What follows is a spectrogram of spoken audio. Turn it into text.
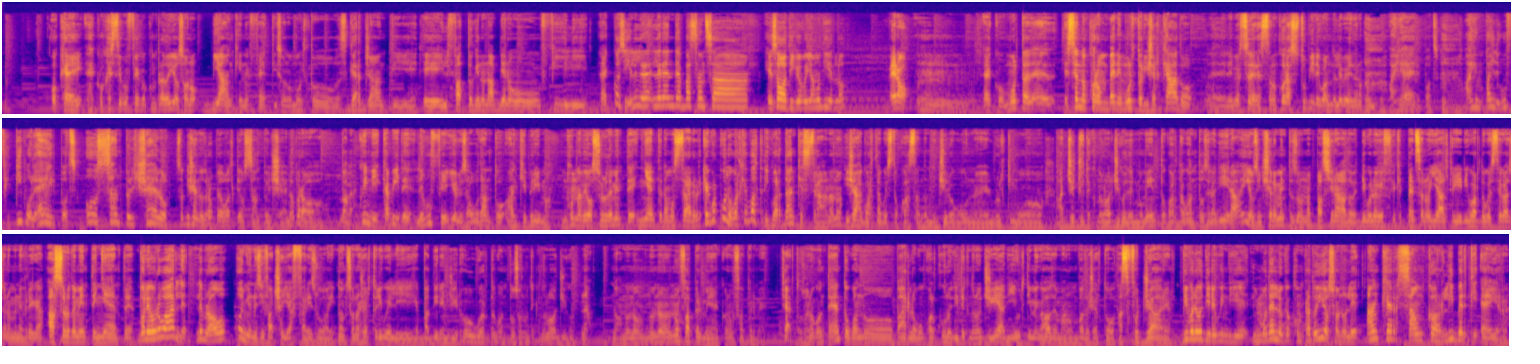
Ok, ecco, queste cuffie che ho comprato io sono bianche in effetti, sono molto sgargianti e il fatto che non abbiano fili, ecco sì, le, le rende abbastanza esotiche, vogliamo dirlo? Però, mm, ecco, molta, eh, essendo ancora un bene molto ricercato, eh, le persone restano ancora stupide quando le vedono. hai le AirPods, hai un paio di cuffie tipo le AirPods, oh santo il cielo. Sto dicendo troppe volte oh santo il cielo, però vabbè. Quindi capite, le cuffie io le usavo tanto anche prima, non avevo assolutamente niente da mostrare, perché qualcuno qualche volta ti guarda anche strano, no? Dice ah guarda questo qua sta andando in giro con eh, l'ultimo aggeggio tecnologico del momento, guarda quanto se la tira. Io sinceramente sono un appassionato e di quello che, che pensano gli altri riguardo queste cose non me ne frega assolutamente niente. Volevo provarle, le provo, ognuno si faccia gli affari suoi. Non sono certo di quelli che va a dire in giro, oh guarda quanto sono tecnologico. No, no, no, no, no, no non fa per me, ecco, non fa per me. Certo, sono contento quando parlo con qualcuno di tecnologia, di ultime cose, ma non vado certo a sfoggiare. Vi volevo dire quindi che il modello che ho comprato io sono le Anker Soundcore Liberty Air.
